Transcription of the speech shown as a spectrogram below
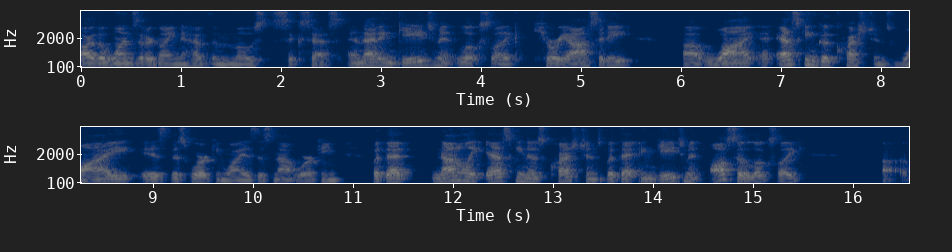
are the ones that are going to have the most success. And that engagement looks like curiosity, uh, why asking good questions. Why is this working? Why is this not working? But that not only asking those questions but that engagement also looks like uh,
